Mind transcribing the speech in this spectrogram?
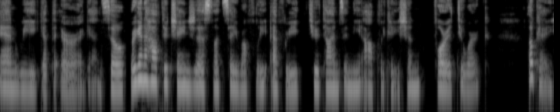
and we get the error again. So we're going to have to change this, let's say roughly every two times in the application for it to work. Okay,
